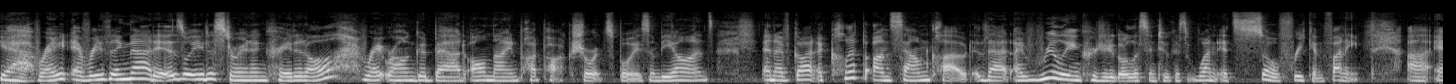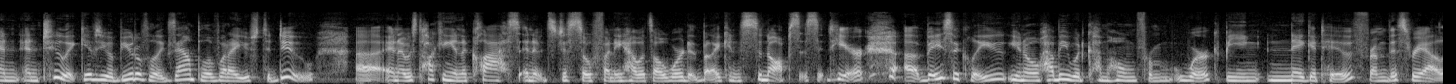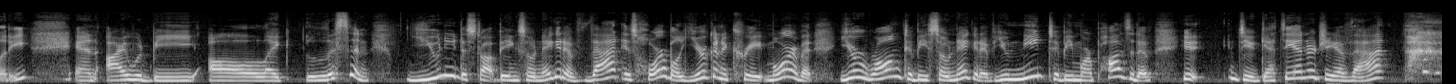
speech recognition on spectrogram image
Yeah, right. Everything that is will you destroy and uncreate it all. Right, wrong, good, bad, all nine POD POC, shorts, boys, and beyonds. And I've got a clip on SoundCloud that I really encourage you to go listen to because one, it's so freaking funny, uh, and and two, it gives you a beautiful example of what I used to do. Uh, and I was talking in a class, and it's just so funny how it's all worded, but I can synopsis it here. Uh, basically, you know, hubby would come home from work being negative from this reality, and I would be all like, listen, you need to stop being so negative. That is horrible. You're going to create more of it. You're wrong to be so negative. You need to be more positive. You, do you get the energy of that?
